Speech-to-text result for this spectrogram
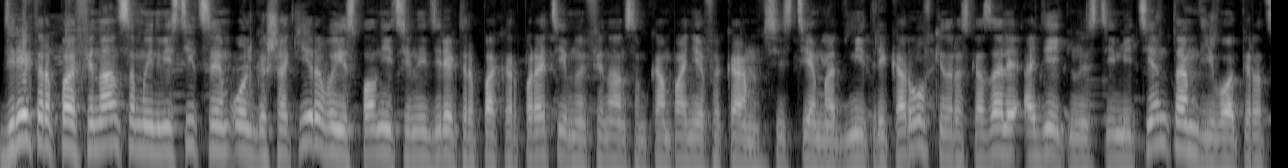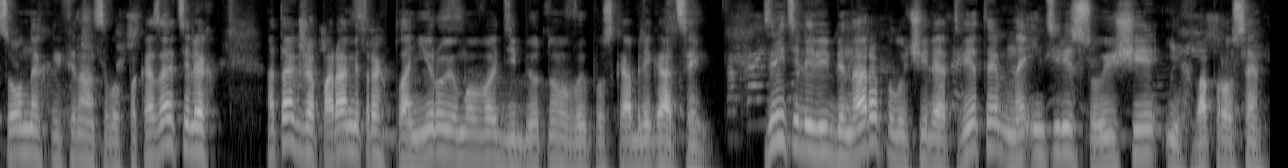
Директор по финансам и инвестициям Ольга Шакирова и исполнительный директор по корпоративным финансам компании ФК «Система» Дмитрий Коровкин рассказали о деятельности эмитента, его операционных и финансовых показателях, а также о параметрах планируемого дебютного выпуска облигаций. Зрители вебинара получили ответы на интересующие их вопросы.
